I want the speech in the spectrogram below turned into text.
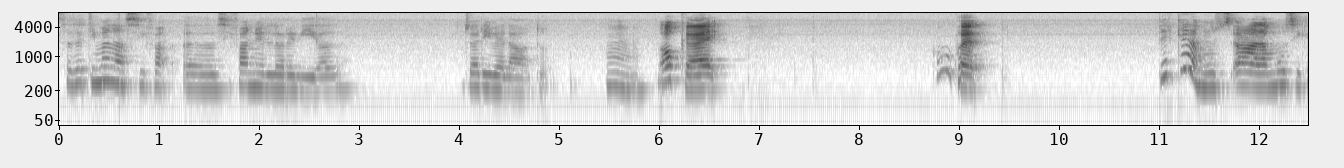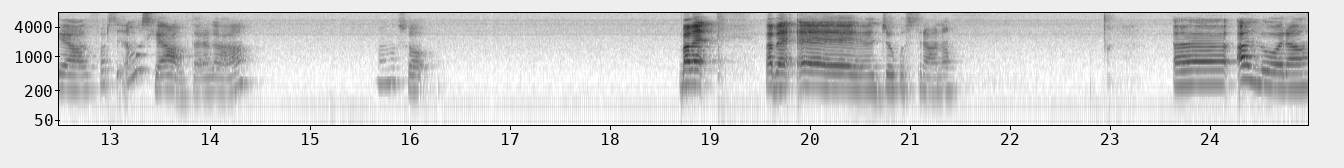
Sta settimana si fa, eh, si fanno il reveal. Già rivelato. Mm, ok. Comunque, perché la, mus- ah, la musica è alta? Forse la musica è alta, raga? Non lo so. Vabbè, vabbè, è gioco strano. Uh, allora,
